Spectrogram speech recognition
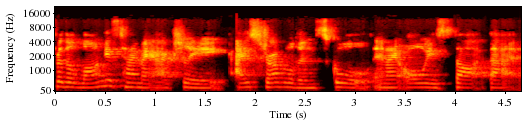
for the longest time i actually i struggled in school and i always thought that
